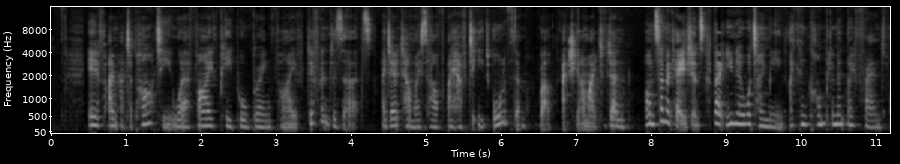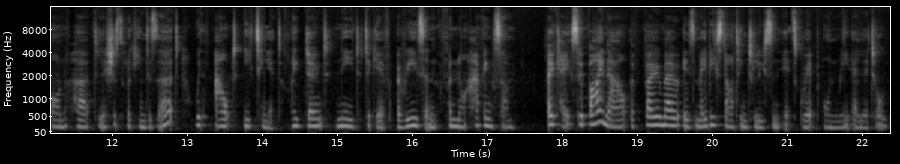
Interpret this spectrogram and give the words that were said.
If I'm at a party where five people bring five different desserts, I don't tell myself I have to eat all of them. Well, actually, I might have done on some occasions, but you know what I mean. I can compliment my friend on her delicious looking dessert without eating it. I don't need to give a reason for not having some. Okay, so by now, the FOMO is maybe starting to loosen its grip on me a little.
